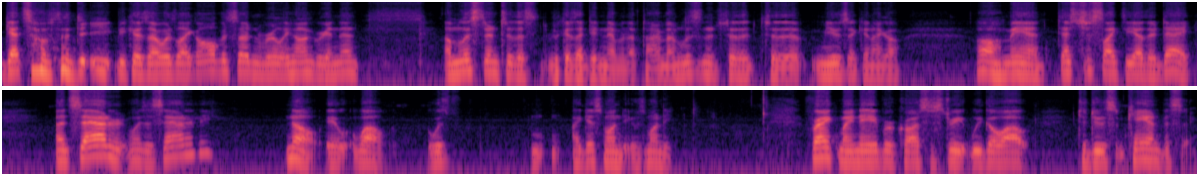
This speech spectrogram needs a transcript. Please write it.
get something to eat? Because I was like all of a sudden really hungry, and then I'm listening to this because I didn't have enough time. I'm listening to the to the music, and I go, oh man, that's just like the other day. On Saturday, was it Saturday? No, it well, it was I guess Monday. It was Monday. Frank, my neighbor across the street, we go out to do some canvassing.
